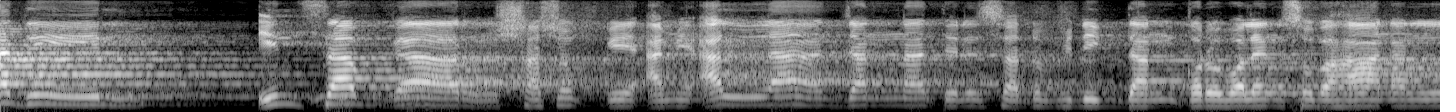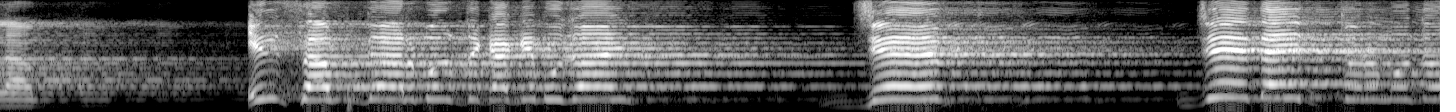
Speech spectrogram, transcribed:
আদিল। ইনসাফগার শাসককে আমি আল্লাহ জান্নাতের সার্টিফিকেট দান করো বলেন সুবাহান আল্লাহ ইনসাফগার বলতে কাকে বোঝায়? যে যে দায়িত্বর মতো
